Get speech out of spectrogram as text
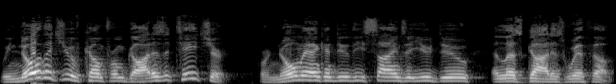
we know that you have come from God as a teacher, for no man can do these signs that you do unless God is with him.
